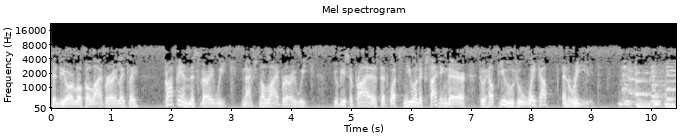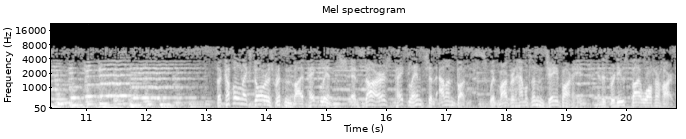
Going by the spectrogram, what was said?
Been to your local library lately? Drop in this very week, National Library Week. You'll be surprised at what's new and exciting there to help you to wake up and read. The Couple Next Door is written by Peg Lynch and stars Peg Lynch and Alan Bunce with Margaret Hamilton and Jay Barney and is produced by Walter Hart.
